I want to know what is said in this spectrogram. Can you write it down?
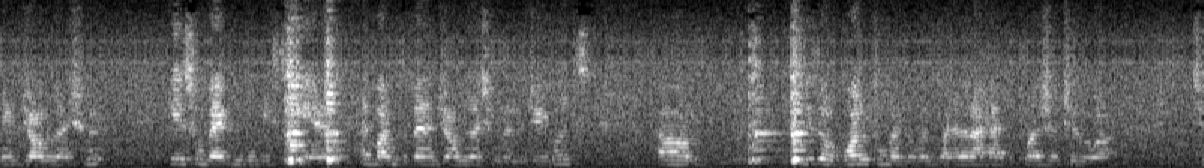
named John Reischman. He's from Vancouver, BC, and headlines the band John Reischman and the Jaybirds. Um, he's a wonderful mandolin player, and I had the pleasure to uh, to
